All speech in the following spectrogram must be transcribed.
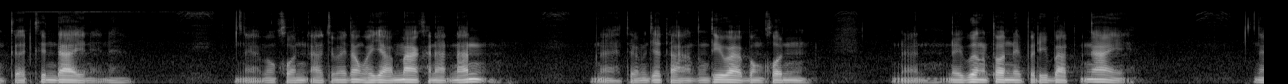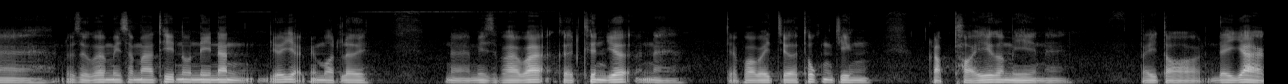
ๆเกิดขึ้นได้นะนะนะบางคนอาจจะไม่ต้องพยายามมากขนาดนั้นนะแต่มันจะต่างตรงที่ว่าบางคนนะในเบื้องต้นในปฏิบัติง่าย นะรู้สึกว่ามีสมาธินู่นนี่นั่น เยอะแยะไปหมดเลยนะมีสภาวะเกิดขึ้นเยอะนะแต่พอไปเจอทุกข์จริง กลับถอยก็มีนะไปต่อได้ยาก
